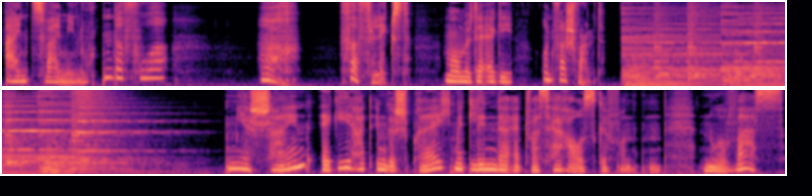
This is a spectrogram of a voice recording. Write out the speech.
ein, zwei Minuten davor? Ach, verflixt, murmelte Aggie und verschwand. Mir scheint, Aggie hat im Gespräch mit Linda etwas herausgefunden. Nur was?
